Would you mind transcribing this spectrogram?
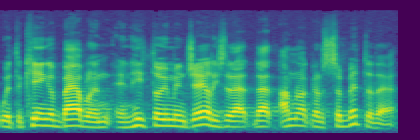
with the king of Babylon. And he threw him in jail. He said, that, that, I'm not going to submit to that.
